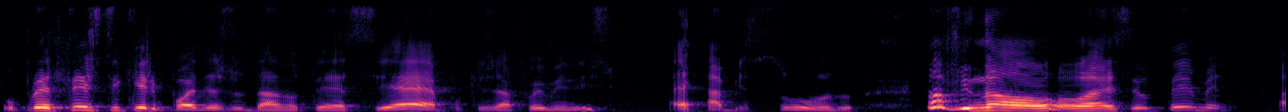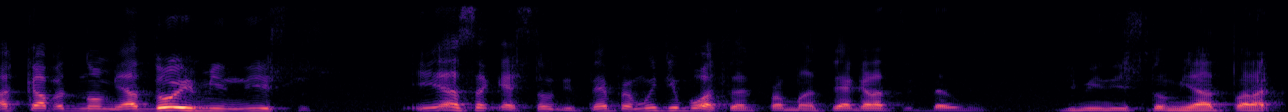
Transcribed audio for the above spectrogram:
O pretexto de que ele pode ajudar no TSE, porque já foi ministro, é absurdo. Afinal, o Temer acaba de nomear dois ministros. E essa questão de tempo é muito importante para manter a gratidão de ministro nomeado para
